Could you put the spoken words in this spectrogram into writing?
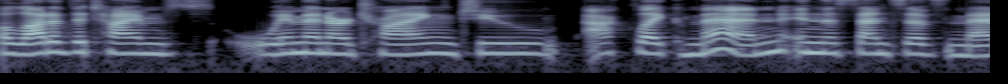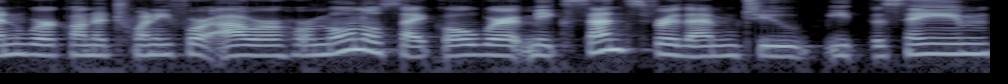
a lot of the times women are trying to act like men in the sense of men work on a 24 hour hormonal cycle where it makes sense for them to eat the same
